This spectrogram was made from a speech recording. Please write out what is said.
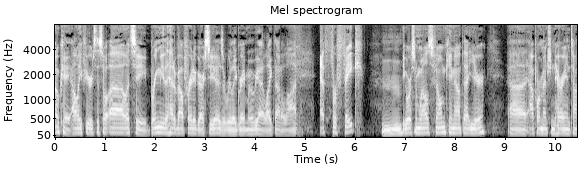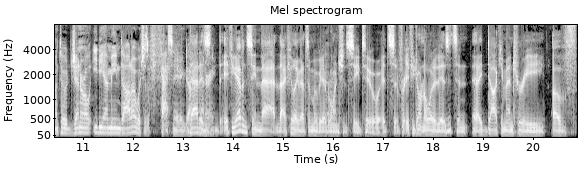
okay, Ali Fears the Soul. Uh, let's see. Bring Me the Head of Alfredo Garcia is a really great movie. I like that a lot. F for Fake, the Orson Welles film, came out that year. Uh, aforementioned Harry and Tonto, General Idi Amin Dada, which is a fascinating That documentary. is, if you haven't seen that, I feel like that's a movie everyone should see too. It's for if you don't know what it is, it's an, a documentary of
